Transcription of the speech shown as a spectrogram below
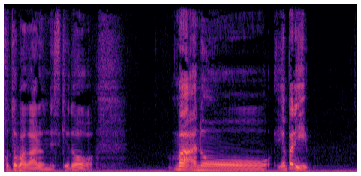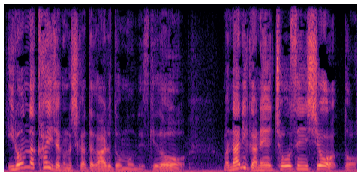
言葉があるんですけど、まあ、あのー、やっぱり、いろんな解釈の仕方があると思うんですけど、まあ、何かね、挑戦しようと、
